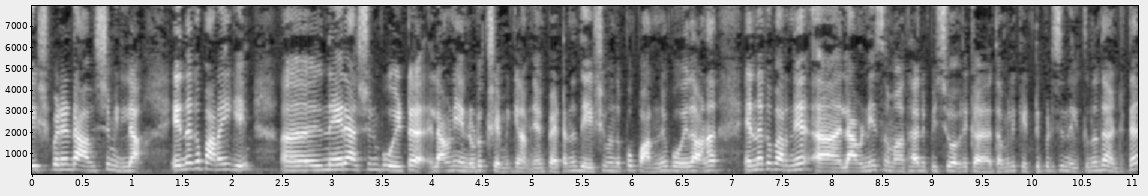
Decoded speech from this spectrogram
ദേഷ്യപ്പെടേണ്ട ആവശ്യമില്ല. എന്നൊക്കെ പറയുകയും നേരെ അശ്വിൻ പോയിട്ട് ലാവണ്യ എന്നോട് ക്ഷമിക്കണം. ഞാൻ പെട്ടെന്ന് ദേഷ്യം വന്നപ്പോൾ പറഞ്ഞു പോയതാണ്. എന്നൊക്കെ പറഞ്ഞ് ലാവണിയെ സമാധാനിപ്പിച്ചു. അവർ തമ്മിൽ കെട്ടിപ്പിടിച്ച് നിൽക്കുന്നത് കണ്ടിട്ട്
